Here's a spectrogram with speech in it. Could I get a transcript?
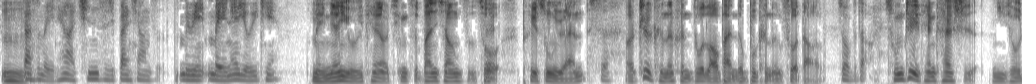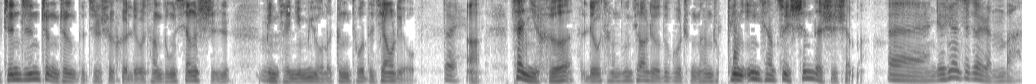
嗯，但是每天要亲自去搬箱子，每每年有一天每年有一天要亲自搬箱子做配送员，是啊，这可能很多老板都不可能做到了。做不到。从这一天开始，你就真真正正的就是和刘强东相识，并且你们有了更多的交流。对啊，在你和刘强东交流的过程当中，给你印象最深的是什么？呃，刘强东这个人吧，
